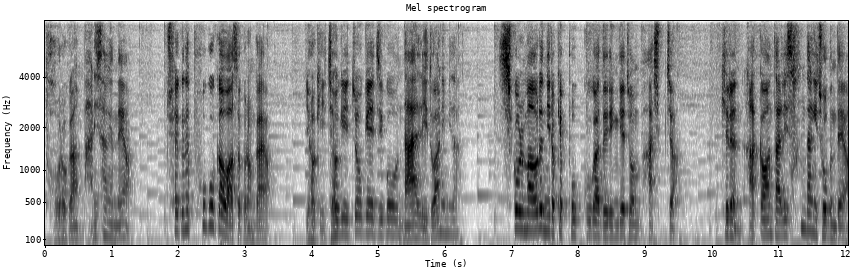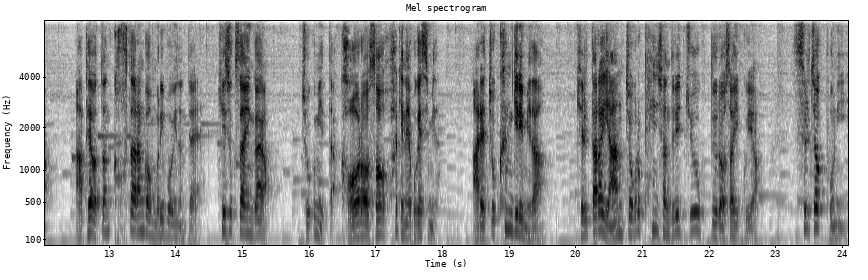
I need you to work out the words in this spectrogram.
도로가 많이 상했네요. 최근에 폭우가 와서 그런가요? 여기저기 쪼개지고 난리도 아닙니다. 시골 마을은 이렇게 복구가 느린 게 좀 아쉽죠. 길은 아까와는 달리 상당히 좁은데요. 앞에 어떤 커다란 건물이 보이는데 기숙사인가요? 조금 있다 걸어서 확인해 보겠습니다. 아래쪽 큰 길입니다. 길 따라 양쪽으로 펜션들이 쭉 늘어서 있고요. 슬쩍 보니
